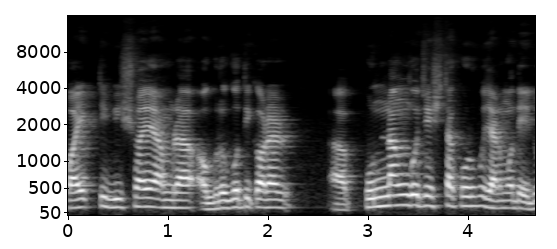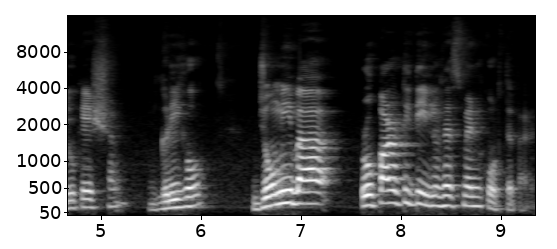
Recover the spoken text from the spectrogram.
কয়েকটি বিষয়ে আমরা অগ্রগতি করার পূর্ণাঙ্গ চেষ্টা করব, যার মধ্যে এডুকেশন গৃহ, জমি বা প্রপার্টিতে ইনভেস্টমেন্ট করতে পারে।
